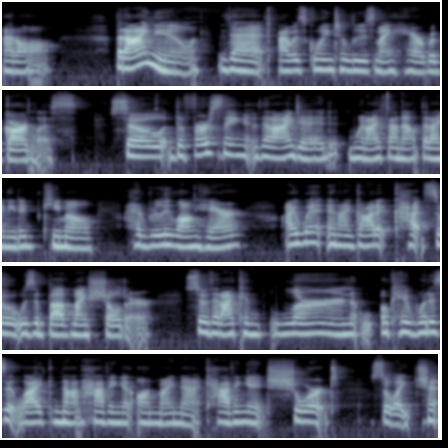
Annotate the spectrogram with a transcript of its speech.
at all. But I knew that I was going to lose my hair regardless. So, the first thing that I did when I found out that I needed chemo, I had really long hair. I went and I got it cut so it was above my shoulder so that I could learn okay, what is it like not having it on my neck, having it short, so like chin,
